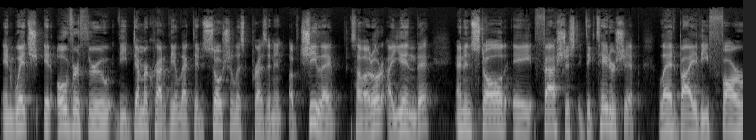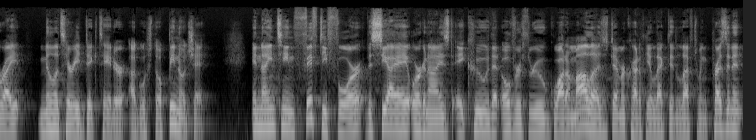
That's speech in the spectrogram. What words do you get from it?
in which it overthrew the democratically elected socialist president of Chile, Salvador Allende, and installed a fascist dictatorship led by the far right military dictator Augusto Pinochet. In 1954, the CIA organized a coup that overthrew Guatemala's democratically elected left wing president,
